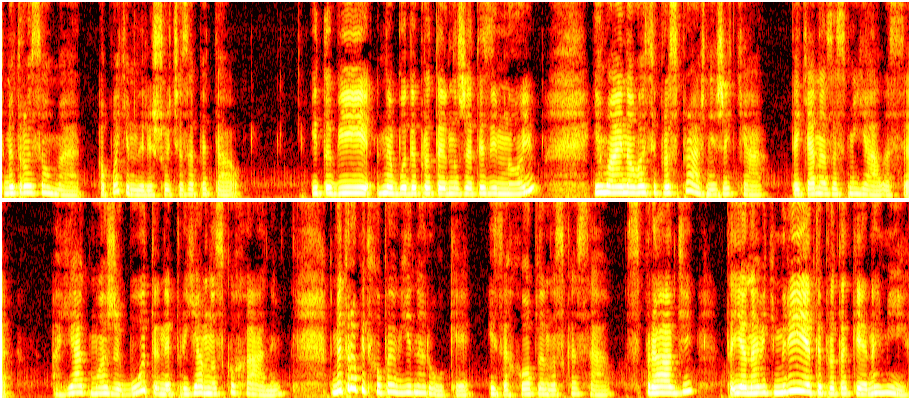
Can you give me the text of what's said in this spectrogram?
Дмитро завмер, а потім нерішуче запитав. І тобі не буде противно жити зі мною? Я маю на увазі про справжнє життя. Тетяна засміялася. А як може бути неприємно з коханим? Дмитро підхопив її на руки і захоплено сказав Справді, та я навіть мріяти про таке не міг.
